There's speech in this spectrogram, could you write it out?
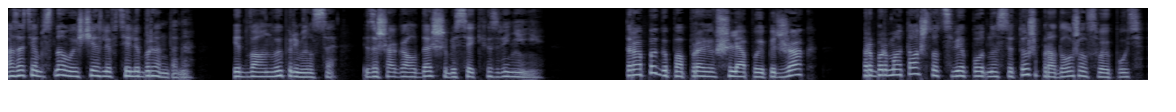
а затем снова исчезли в теле Брэндона. Едва он выпрямился — и зашагал дальше без всяких извинений. Торопыга, поправив шляпу и пиджак, пробормотал что-то себе под нос и тоже продолжил свой путь.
